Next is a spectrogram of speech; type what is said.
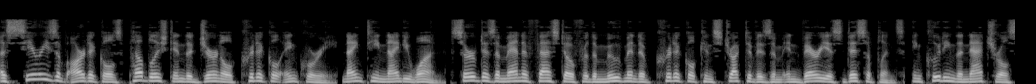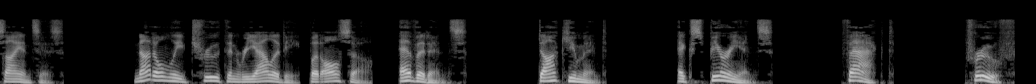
A series of articles published in the journal Critical Inquiry 1991 served as a manifesto for the movement of critical constructivism in various disciplines, including the natural sciences. Not only truth and reality, but also evidence, document, experience, fact, proof,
